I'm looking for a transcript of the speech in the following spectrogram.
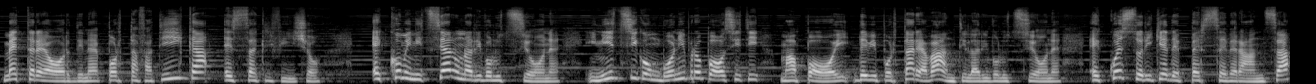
Mettere ordine porta fatica e sacrificio. È come iniziare una rivoluzione. Inizi con buoni propositi, ma poi devi portare avanti la rivoluzione e questo richiede perseveranza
